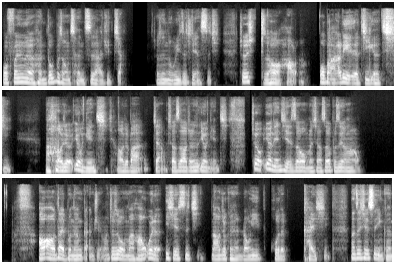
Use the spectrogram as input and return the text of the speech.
我分了很多不同层次来去讲，就是努力这件事情。就是时候好了，我把它列了几个期，然后就幼年期，然后就把它讲小时候就是幼年期。就幼年期的时候，我们小时候不是有那种嗷嗷待哺那种感觉嘛？就是我们好像为了一些事情，然后就可以很容易获得开心。那这些事情可能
